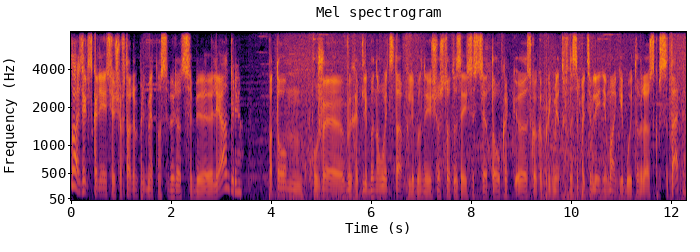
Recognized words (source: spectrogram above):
Ну, Азир, скорее всего, еще вторым предметом соберет себе Леандри. Потом уже выход либо на White Staff, либо на еще что-то, в зависимости от того, как, э, сколько предметов на сопротивление магии будет в вражеском сетапе.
